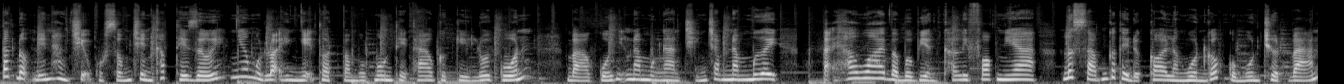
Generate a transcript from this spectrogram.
tác động đến hàng triệu cuộc sống trên khắp thế giới như một loại hình nghệ thuật và một môn thể thao cực kỳ lôi cuốn. Vào cuối những năm 1950, tại Hawaii và bờ biển California, lướt sóng có thể được coi là nguồn gốc của môn trượt ván.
